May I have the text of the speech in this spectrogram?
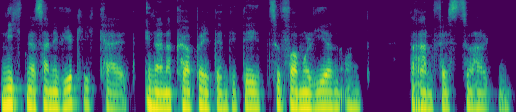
nicht mehr seine Wirklichkeit in einer Körperidentität zu formulieren und daran festzuhalten.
